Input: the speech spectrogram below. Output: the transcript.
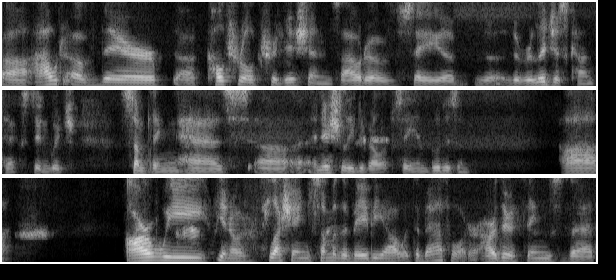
uh, out of their uh, cultural traditions, out of, say, uh, the, the religious context in which something has uh, initially developed, say, in Buddhism. Are we, you know, flushing some of the baby out with the bathwater? Are there things that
